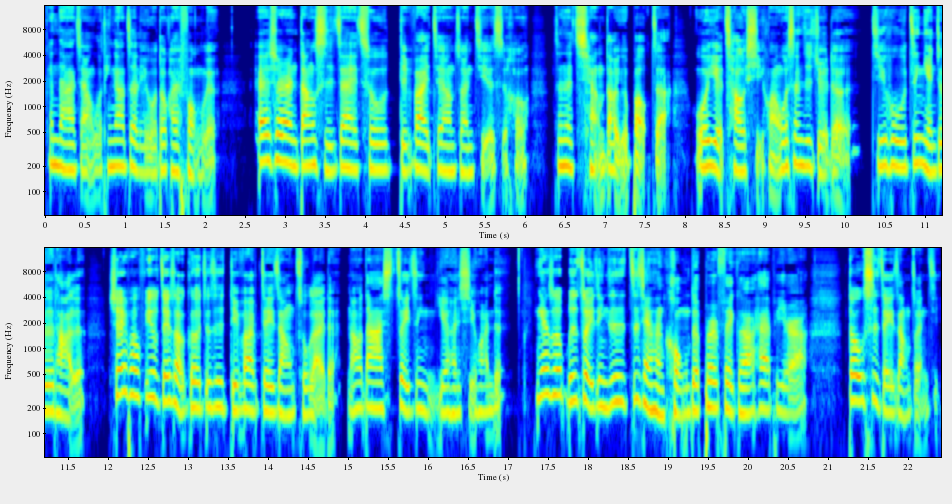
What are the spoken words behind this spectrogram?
跟大家讲，我听到这里我都快疯了。Ed Sheeran 当时在出《Divide》这张专辑的时候，真的强到一个爆炸，我也超喜欢。我甚至觉得几乎今年就是他了。《Shape of You》这首歌就是《Divide》这一张出来的，然后大家最近也很喜欢的，应该说不是最近，就是之前很红的《Perfect》啊，《Happier》啊，都是这一张专辑。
